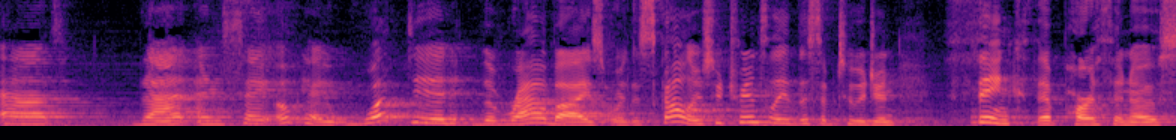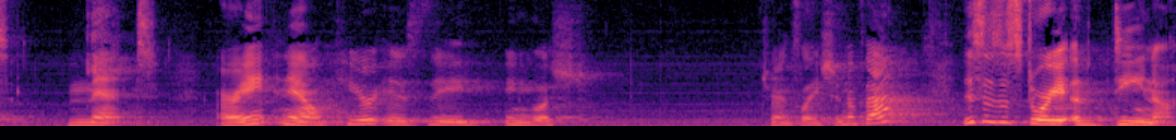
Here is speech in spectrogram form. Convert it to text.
at that and say, okay, what did the rabbis or the scholars who translated the Septuagint think that Parthenos meant? All right, now here is the English translation of that. This is a story of Dina.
